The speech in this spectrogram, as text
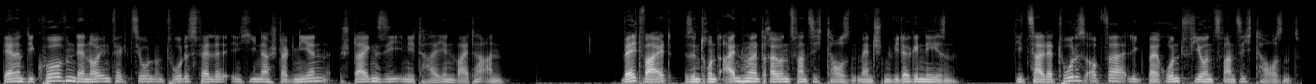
Während die Kurven der Neuinfektionen und Todesfälle in China stagnieren, steigen sie in Italien weiter an. Weltweit sind rund 123.000 Menschen wieder genesen. Die Zahl der Todesopfer liegt bei rund 24.000.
